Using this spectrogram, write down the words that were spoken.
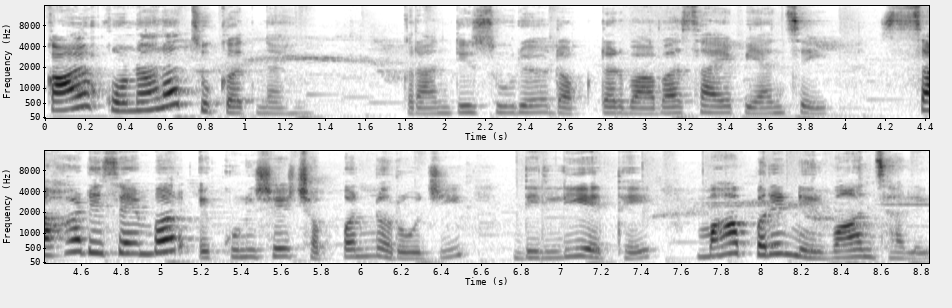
काळ कोणाला चुकत नाही. क्रांतीसूर्य डॉक्टर बाबासाहेब यांचे सहा डिसेंबर एकोणीसशे छप्पन्न रोजी दिल्ली येथे महापरिनिर्वाण झाले.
